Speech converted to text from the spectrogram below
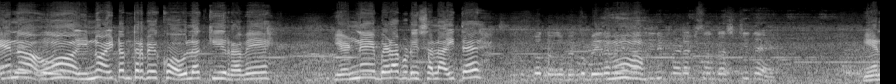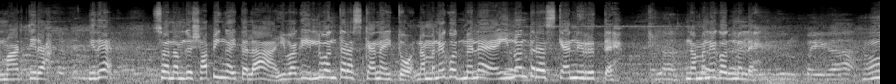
ಏನು ಹ್ಞೂ ಇನ್ನೂ ಐಟಮ್ ತರಬೇಕು ಅವಲಕ್ಕಿ ರವೆ ಎಣ್ಣೆ ಬೇಡ ಬಿಡು ಈ ಸಲ ಐತೆ. ಏನು ಮಾಡ್ತೀರಾ? ಇದೆ. ಸೊ ನಮ್ಮದು ಶಾಪಿಂಗ್ ಆಯ್ತಲ್ಲ ಇವಾಗ ಇಲ್ಲಿ ಒಂಥರ ಸ್ಕ್ಯಾನ್ ಆಯಿತು. ನಮ್ಮ ಮನೆಗೆ ಹೋದ್ಮೇಲೆ ಇನ್ನೊಂಥರ ಸ್ಕ್ಯಾನ್ ಇರುತ್ತೆ. ನಮ್ಮ ಮನೆಗೆ ಹೋದ್ಮೇಲೆ. ಹ್ಞೂ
